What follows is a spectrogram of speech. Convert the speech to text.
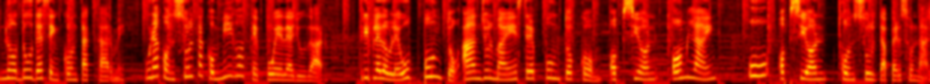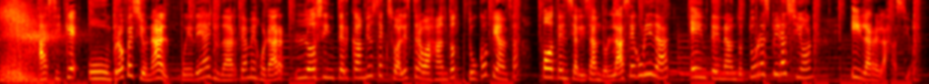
no dudes en contactarme. Una consulta conmigo te puede ayudar www.anjulmaestre.com, opción online u opción consulta personal. Así que un profesional puede ayudarte a mejorar los intercambios sexuales trabajando tu confianza, potencializando la seguridad, entrenando tu respiración y la relajación.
